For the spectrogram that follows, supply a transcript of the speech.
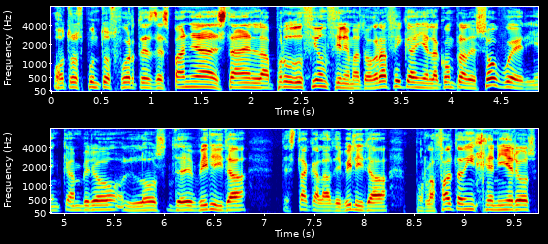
Otros puntos fuertes de España están en la producción cinematográfica y en la compra de software y en cambio los debilidad Destaca la debilidad por la falta de ingenieros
